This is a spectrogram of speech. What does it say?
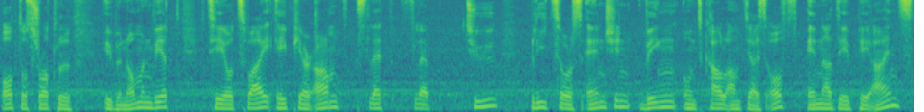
Auto Throttle übernommen wird. TO2, APR Armed, Sled Flap 2, Bleed Source Engine, Wing und Cowl Anti-Ice Off, NADP1.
